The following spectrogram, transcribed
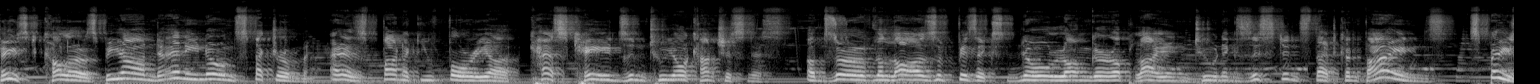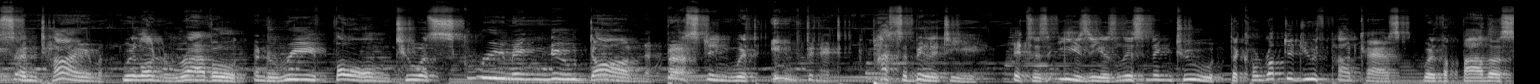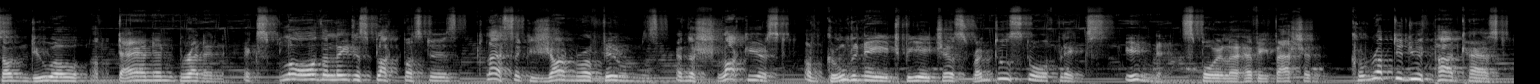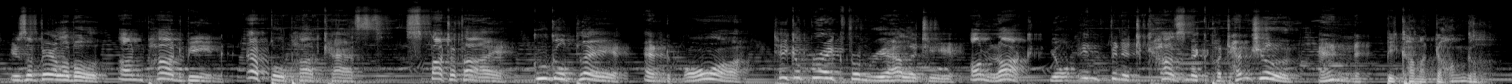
Taste colors beyond any known spectrum as phonic euphoria cascades into your consciousness. Observe the laws of physics no longer applying to an existence that confines. Space and time will unravel and reform to a screaming new dawn, bursting with infinite possibility. It's as easy as listening to the Corrupted Youth podcast, where the father son duo of Dan and Brennan explore the latest blockbusters, classic genre films, and the schlockiest of Golden Age VHS rental store flicks in spoiler heavy fashion. Corrupted Youth Podcast is available on Podbean, Apple Podcasts, Spotify, Google Play, and more. Take a break from reality, unlock your infinite cosmic potential, and become a dongle.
